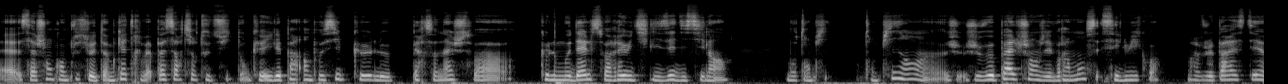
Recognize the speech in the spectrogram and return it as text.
Euh, sachant qu'en plus le tome 4 il va pas sortir tout de suite, donc euh, il est pas impossible que le personnage soit, que le modèle soit réutilisé d'ici là. Bon tant pis, tant pis, hein, euh, je, veux pas le changer, vraiment c'est lui quoi. Bref, je vais pas rester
